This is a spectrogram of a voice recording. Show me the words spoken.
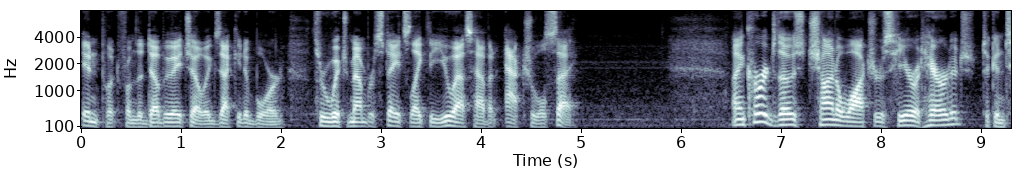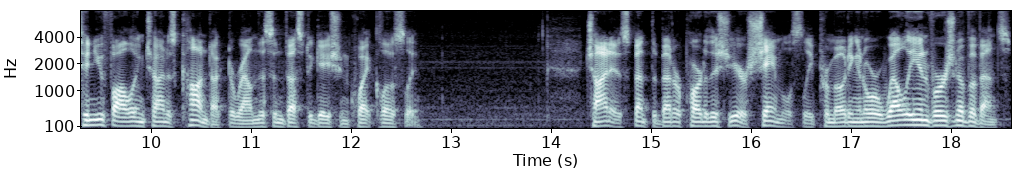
input from the WHO Executive Board, through which member states like the U.S. have an actual say. I encourage those China watchers here at Heritage to continue following China's conduct around this investigation quite closely. China has spent the better part of this year shamelessly promoting an Orwellian version of events,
